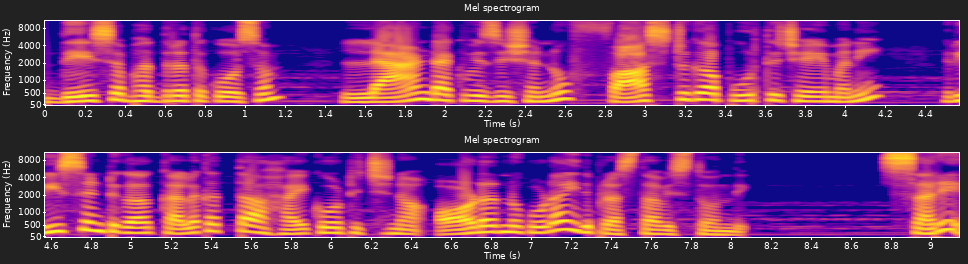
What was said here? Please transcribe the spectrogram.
దేశ భద్రత కోసం ల్యాండ్ అక్విజిషన్ను ఫాస్ట్గా పూర్తి చేయమని రీసెంట్గా కలకత్తా హైకోర్టు ఇచ్చిన ఆర్డర్ను కూడా ఇది ప్రస్తావిస్తోంది. సరే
